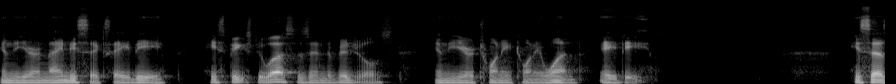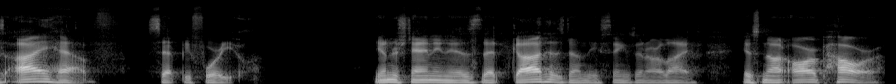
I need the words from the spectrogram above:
in the year 96 AD. He speaks to us as individuals in the year 2021 AD. He says, I have set before you. The understanding is that God has done these things in our life. It's not our power,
